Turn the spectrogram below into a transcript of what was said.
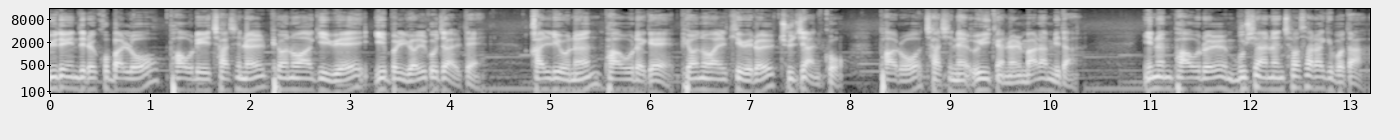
유대인들의 고발로 바울이 자신을 변호하기 위해 입을 열고자 할 때 갈리오는 바울에게 변호할 기회를 주지 않고 바로 자신의 의견을 말합니다. 이는 바울을 무시하는 처사라기보다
